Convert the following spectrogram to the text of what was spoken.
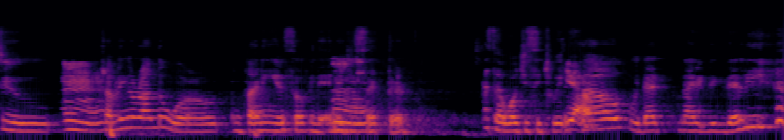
to mm. traveling around the world and finding yourself in the energy mm. sector. As I watch you situate yeah. yourself with that nice big belly.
